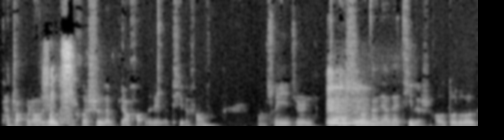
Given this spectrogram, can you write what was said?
他找不着这个合适的、比较好的这个剃的方法啊，所以就是还是希望嗯大家在剃的时候多多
